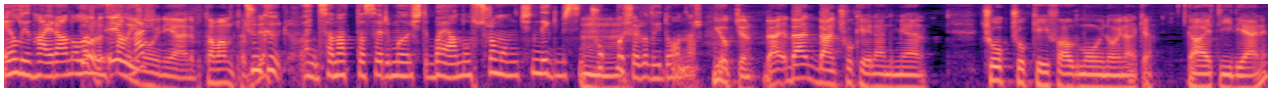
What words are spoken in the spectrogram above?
Alien hayranı olan Doğru insanlar Alien oyunu yani bu tamam tabii de. çünkü hani sanat tasarımı işte bayağı Nostromo'nun içinde gibisin. Hmm. Çok başarılıydı onlar. Yok canım ben, ben, ben çok eğlendim yani. Çok çok keyif aldım o oyunu oynarken. Gayet iyiydi yani.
